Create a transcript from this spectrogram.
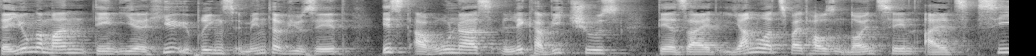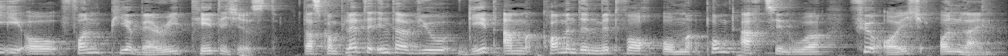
Der junge Mann, den ihr hier übrigens im Interview seht, ist Arunas Lekavicius, der seit Januar 2019 als CEO von Peerberry tätig ist. Das komplette Interview geht am kommenden Mittwoch um Punkt 18 Uhr für euch online.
